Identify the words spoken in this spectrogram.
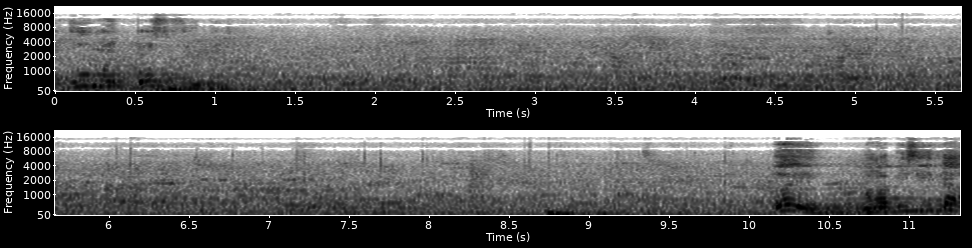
And who might both of you be? Hoy, mga bisita!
